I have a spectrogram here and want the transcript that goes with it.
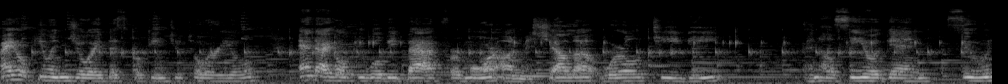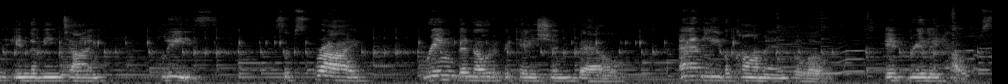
I hope you enjoyed this cooking tutorial and I hope you will be back for more on Michella World TV and I'll see you again soon. In the meantime, please subscribe, ring the notification bell, and leave a comment below. It really helps.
